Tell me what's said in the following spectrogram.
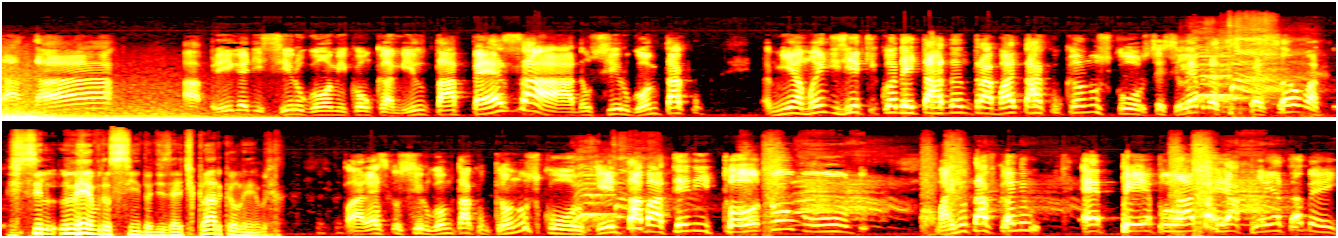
Tatá, a briga de Ciro Gomes com o Camilo tá pesada. O Ciro Gomes tá com. Minha mãe dizia que quando ele tava dando trabalho, tava com o cão nos coros. Você se lembra dessa expressão, Matheus? Se lembro sim, Donizete, claro que eu lembro. Parece que o Ciro Gomes tá com o cão nos coros, porque ele tá batendo em todo mundo. Mas não tá ficando é peia pro lado, mas ele apanha também.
